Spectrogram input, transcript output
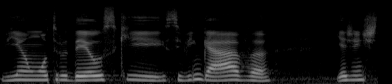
via um outro deus que se vingava. E a gente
